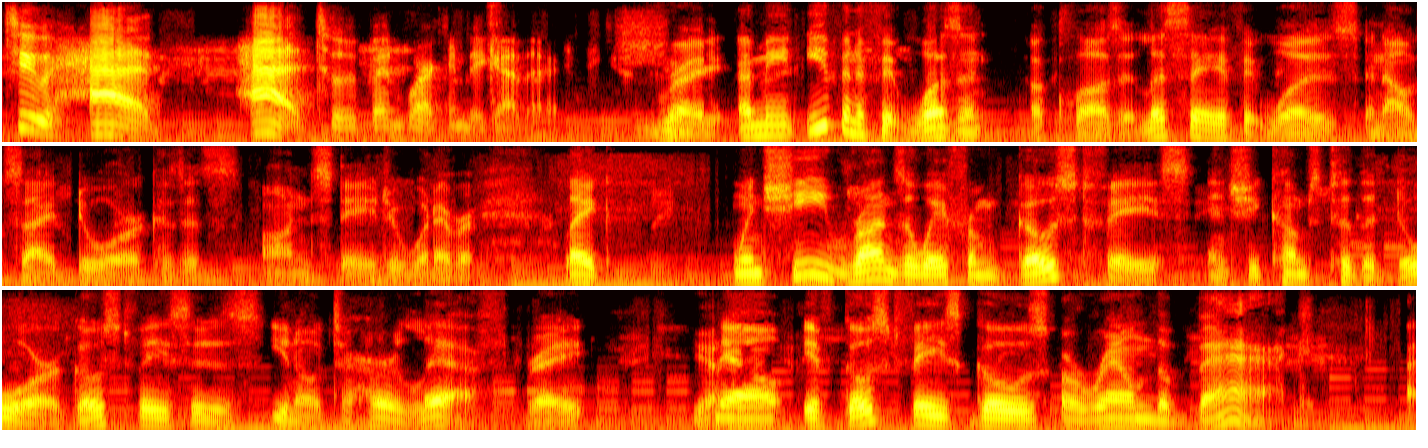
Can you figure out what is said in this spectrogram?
two had had to have been working together Right. I mean, even if it wasn't a closet, let's say if it was an outside door because it's on stage or whatever, like when she runs away from Ghostface and she comes to the door, Ghostface is, you know, to her left, right? Yeah. Now, if Ghostface goes around the back, uh,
